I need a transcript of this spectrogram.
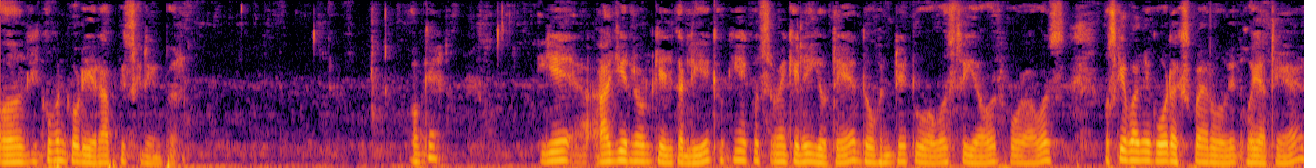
और कूपन कोड ये रहा आपकी स्क्रीन पर। ओके ये आज ये रोल कर लिए क्योंकि ये कुछ समय के लिए ही होते हैं। दो घंटे two hours three hours four hours उसके बाद ये कोड एक्सपायर हो हो जाते हैं।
